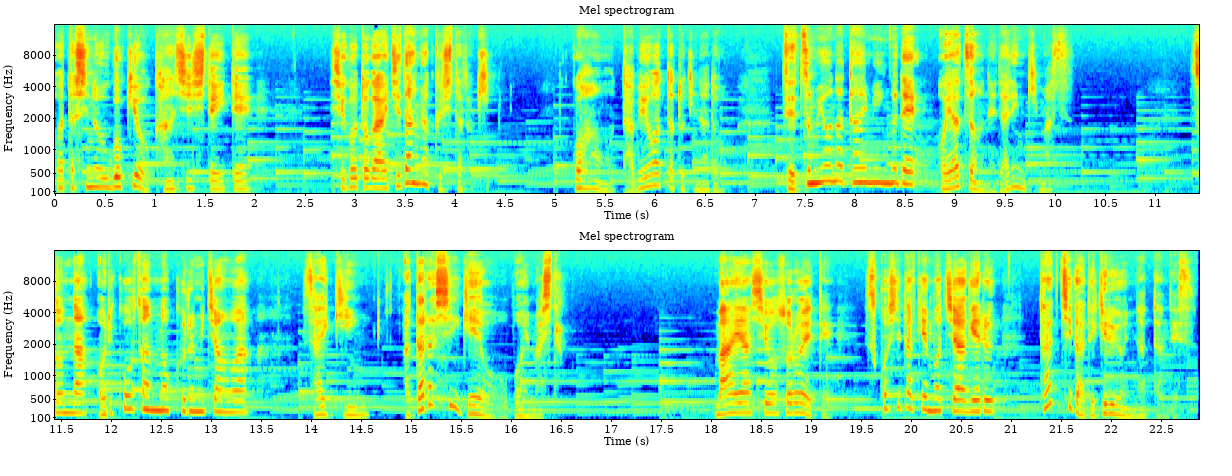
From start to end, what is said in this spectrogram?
私の動きを監視していて仕事が一段落した時ご飯を食べ終わった時など絶妙なタイミングでおやつをねだりに来ます。そんなお利口さんのくるみちゃんは最近新しい芸を覚えました。前足を揃えて少しだけ持ち上げるタッチができるようになったんです。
